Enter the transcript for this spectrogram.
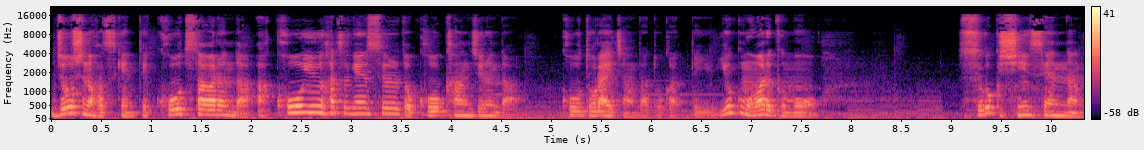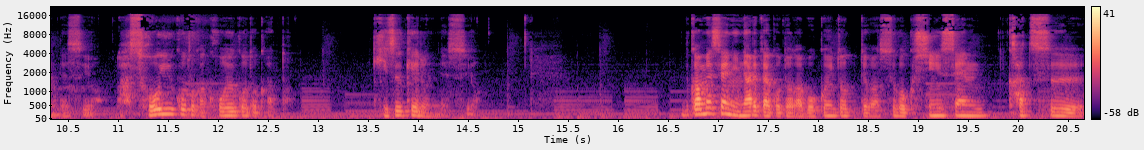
上司の発言ってこう伝わるんだ。あこういう発言するとこう感じるんだ。こう捉えちゃうんだとかっていう良くも悪くもすごく新鮮なんですよ。あそういうことかこういうことかと気づけるんですよ。部下目線になれたことが僕にとってはすごく新鮮かつ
